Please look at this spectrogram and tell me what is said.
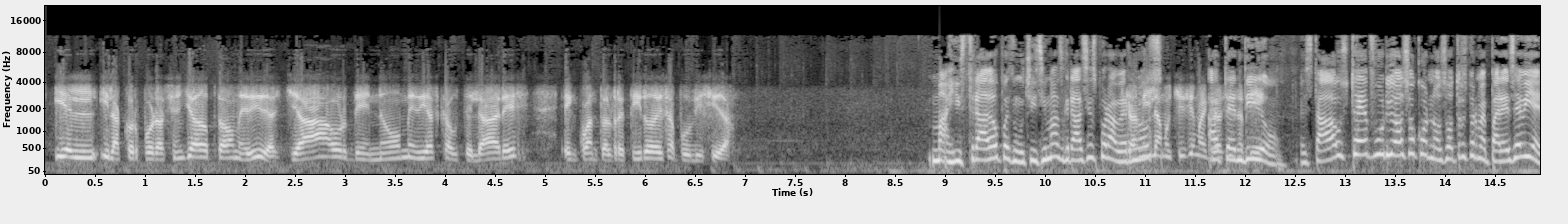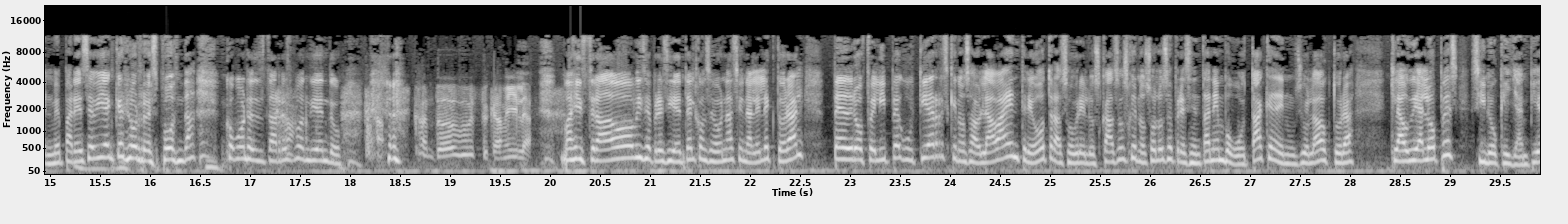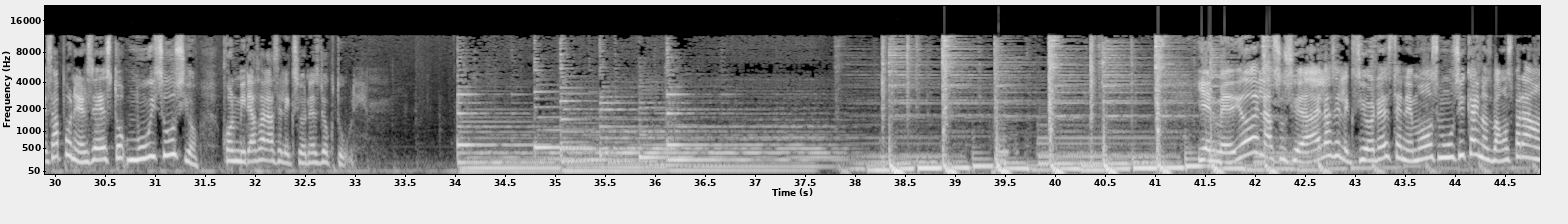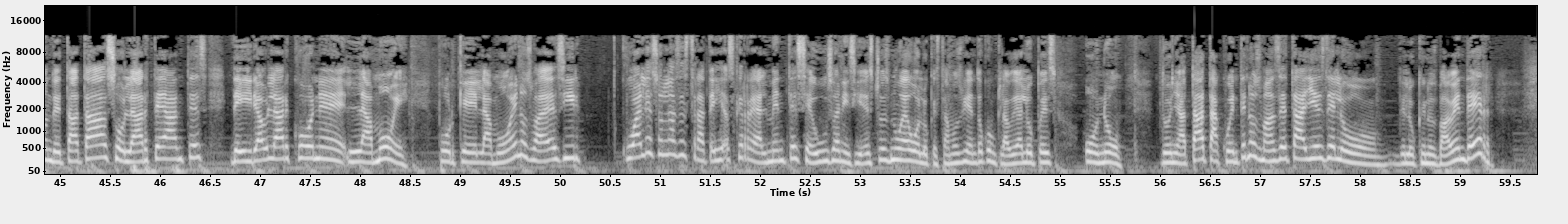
y, el, y la corporación ya ha adoptado medidas, ya ordenó medidas cautelares en cuanto al retiro de esa publicidad. Magistrado, pues muchísimas gracias por habernos Camila, muchísimas gracias a atendido. Estaba usted furioso con nosotros, pero me parece bien, me parece bien que nos responda como nos está respondiendo. Con todo gusto, Camila. Magistrado vicepresidente del Consejo Nacional Electoral, Pedro Felipe Gutiérrez, que nos hablaba, entre otras, sobre los casos que no solo se presentan en Bogotá, que denunció la doctora Claudia López, sino que ya empieza a ponerse esto muy sucio, con miras a las elecciones de octubre. Y en medio de la suciedad de las elecciones tenemos música y nos vamos para donde Tata Solarte antes de ir a hablar con eh, la MOE, porque la MOE nos va a decir ¿Cuáles son las estrategias que realmente se usan y si esto es nuevo, lo que estamos viendo con Claudia López o no? Doña Tata, cuéntenos más detalles de lo, de lo que nos va a vender.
